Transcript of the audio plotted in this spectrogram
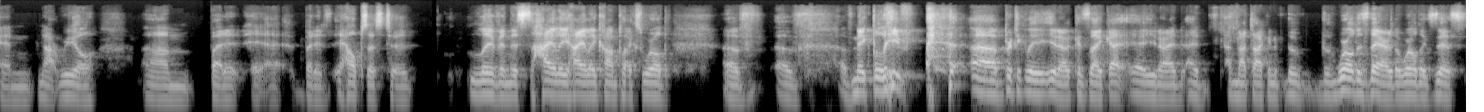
and not real, um, but it, it but it, helps us to live in this highly highly complex world of of of make believe. uh, particularly, you know, because like I, you know, I, I I'm not talking. The the world is there. The world exists.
